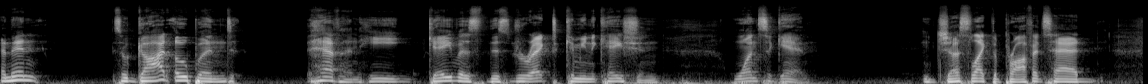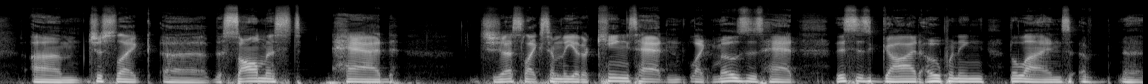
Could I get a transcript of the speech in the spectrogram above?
And then, so God opened heaven. He gave us this direct communication once again. Just like the prophets had, um, just like uh, the psalmist had, just like some of the other kings had, and like Moses had. This is God opening the lines of uh,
